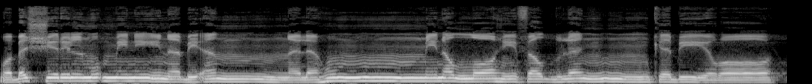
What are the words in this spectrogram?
وبشر المؤمنين بأن لهم من الله فضلا كبيرا.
